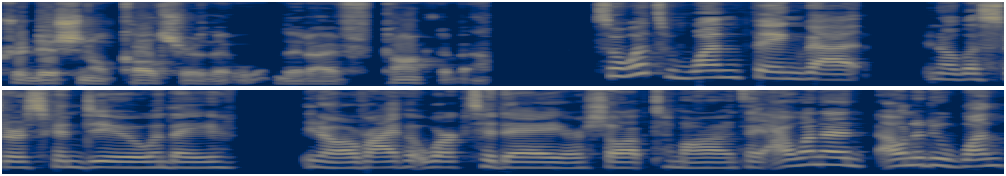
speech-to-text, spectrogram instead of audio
traditional culture that that I've talked about. So, what's one thing that you know listeners can do when they you know arrive at work today or show up tomorrow and say, "I want to I want to do one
